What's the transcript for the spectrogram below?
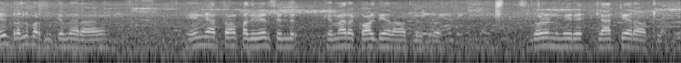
ఏ డ్రల్ పడుతుంది కెమెరా? ఏం చేస్తాం? పదివేలు సెల్. కెమెరా క్వాలిటీ రావట్లేదు ఇప్పుడు చూడండి మీరే క్లారిటీ రావట్లేదు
